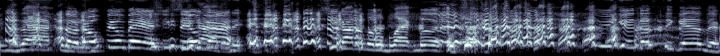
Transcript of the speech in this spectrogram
exactly. So don't feel bad. She still got got, it. it. She got a little black book. we getting us together.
